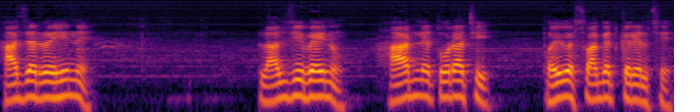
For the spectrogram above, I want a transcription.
હાજર રહીને લાલજીભાઈનું હારને તોરાથી ભવ્ય સ્વાગત કરેલ છે.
